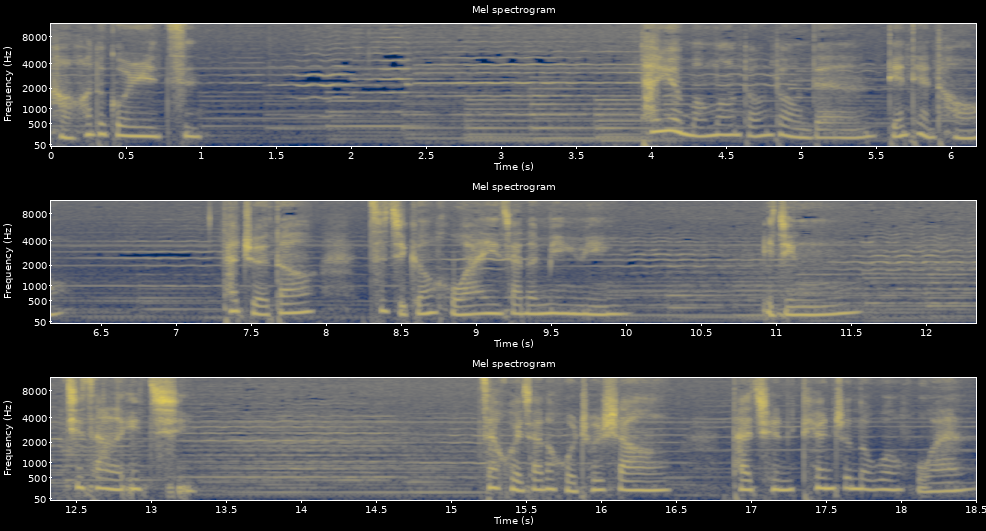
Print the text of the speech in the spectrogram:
好好的过日子。”他越懵懵懂懂的点点头。他觉得自己跟胡安一家的命运已经系在了一起。在回家的火车上，他天天真的问胡安：“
